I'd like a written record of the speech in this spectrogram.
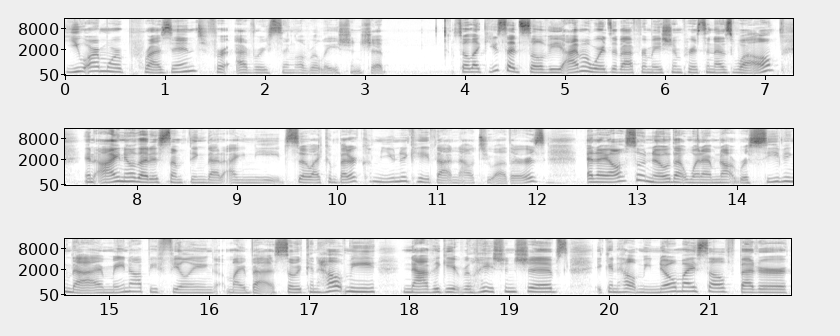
you are more present for every single relationship. So, like you said, Sylvie, I'm a words of affirmation person as well. And I know that is something that I need. So, I can better communicate that now to others. And I also know that when I'm not receiving that, I may not be feeling my best. So, it can help me navigate relationships, it can help me know myself better.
